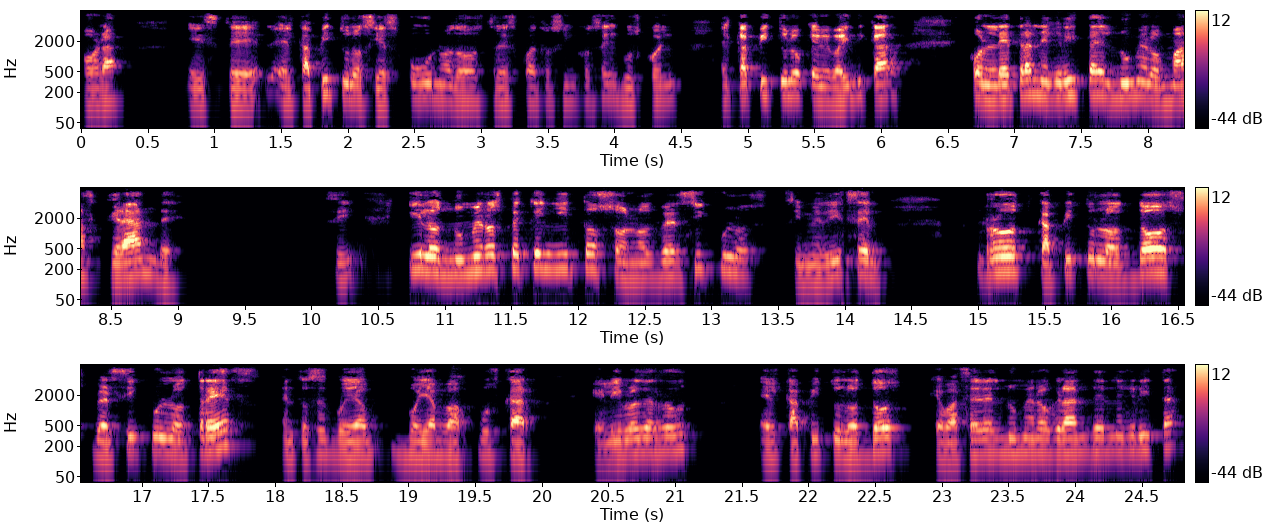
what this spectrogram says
ahora este, el capítulo, si es 1, 2, 3, 4, 5, 6, busco el, el capítulo que me va a indicar con letra negrita el número más grande. ¿Sí? Y los números pequeñitos son los versículos. Si me dicen Ruth capítulo 2, versículo 3, entonces voy a, voy a buscar el libro de Ruth, el capítulo 2, que va a ser el número grande en negrita,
